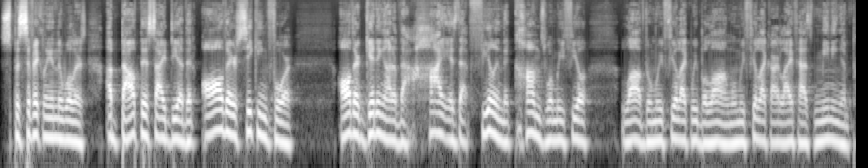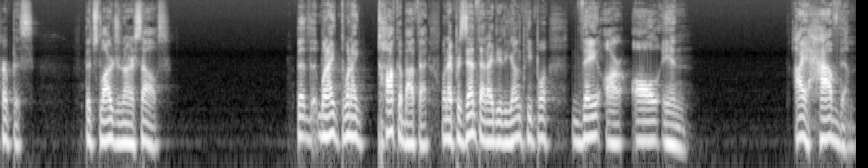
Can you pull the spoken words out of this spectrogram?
specifically in the wilderness, about this idea that all they're seeking for, all they're getting out of that high is that feeling that comes when we feel loved, when we feel like we belong, when we feel like our life has meaning and purpose that's larger than ourselves. The, the, when I when I talk about that, when I present that idea to young people, they are all in. I have them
